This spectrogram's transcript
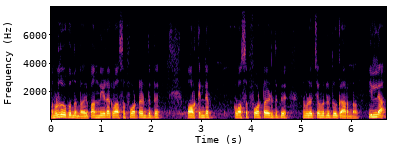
നമ്മൾ തൂക്കുന്നുണ്ടോ? ഒരു പന്നിയുടെ ക്ലോസപ്പ് ഫോട്ടോ എടുത്തിട്ട് പോർക്കിന്റെ ക്ലോസപ്പ് ഫോട്ടോ എടുത്തിട്ട് നമ്മൾ ചുമരിൽ തൂക്കാറുണ്ടോ? ഇല്ല.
